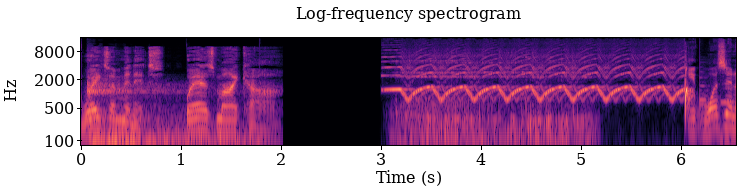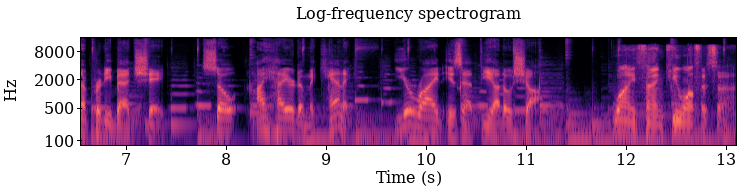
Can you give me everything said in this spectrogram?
Wait a minute, where's my car? It was in a pretty bad shape, so I hired a mechanic. Your ride is at the auto shop. Why thank you officer.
